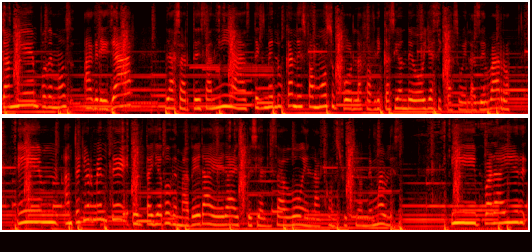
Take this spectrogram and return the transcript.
también podemos agregar las artesanías. Texmelucan es famoso por la fabricación de ollas y cazuelas de barro. Em, anteriormente el tallado de madera era especializado en la construcción de muebles. Y para ir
